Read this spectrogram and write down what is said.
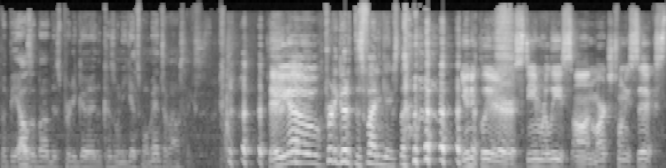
But Beelzebub is pretty good because when he gets momentum, I was like. There you go. Pretty good at this fighting game stuff. UNICLR Steam release on March 26th,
